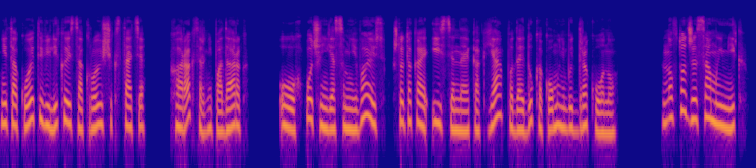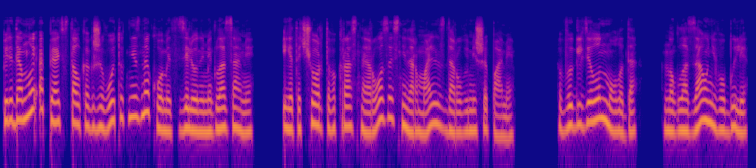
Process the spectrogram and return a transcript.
Не такое ты великое сокровище, кстати. Характер не подарок. Ох, очень я сомневаюсь, что такая истинная, как я, подойду к какому-нибудь дракону. Но в тот же самый миг передо мной опять встал как живой тот незнакомец с зелеными глазами. И эта чертова красная роза с ненормально здоровыми шипами. Выглядел он молодо, но глаза у него были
